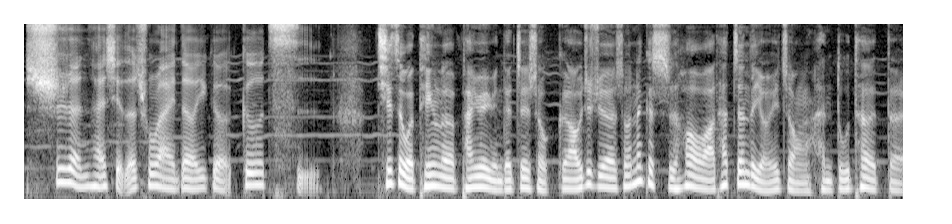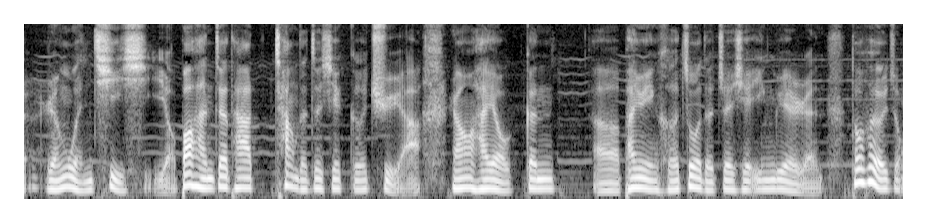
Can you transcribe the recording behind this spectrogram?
诗人才写得出来的一个歌词。其实我听了潘越云的这首歌啊，我就觉得说那个时候啊，他真的有一种很独特的人文气息哦，包含着他唱的这些歌曲啊，然后还有跟。呃，潘越云合作的这些音乐人都会有一种，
